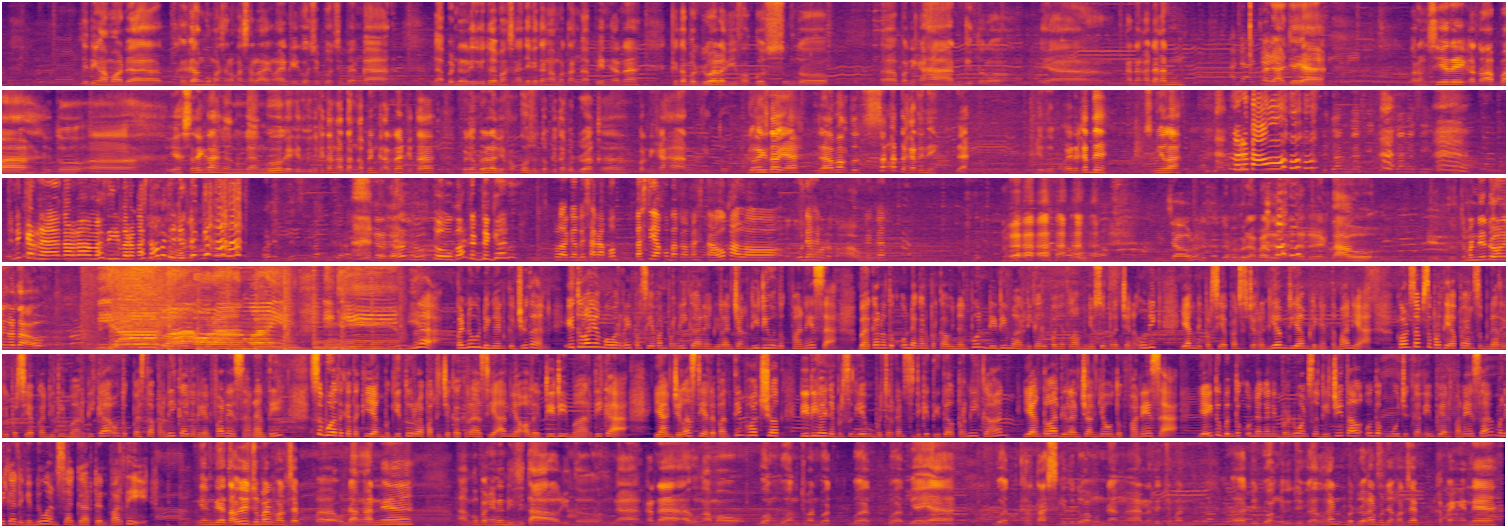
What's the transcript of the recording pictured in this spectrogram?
Jadi nggak mau ada keganggu masalah-masalah yang lain kayak gosip-gosip yang nggak nggak bener gitu-gitu emang sengaja kita nggak mau tanggapin karena kita berdua lagi fokus untuk uh, pernikahan gitu loh. Ya kadang-kadang kan Ada aja ada yang aja ya orang sirik atau apa itu uh, ya sering lah ganggu-ganggu kayak gitu-gitu kita nggak tanggapin karena kita benar-benar lagi fokus untuk kita berdua ke pernikahan gitu. Gue kasih tahu ya dalam waktu sangat dekat ini, dah gitu pokoknya deket deh. Bismillah. Baru tahu. Ini karena karena Mas Didi baru kasih tahu jadi deg-degan. Gara-gara lu. Tuh kan deg-degan. Keluarga besar aku pasti aku bakal kasih tahu kalau udah udah tahu. dekat. Insya Allah ada ada beberapa ada, ada, ada yang tahu gitu. Cuman dia doang yang nggak tahu. Biarlah orang lain ingin Ya, penuh dengan kejutan. Itulah yang mewarnai persiapan pernikahan yang dirancang Didi untuk Vanessa. Bahkan untuk undangan perkawinan pun Didi Mardika rupanya telah menyusun rencana unik yang dipersiapkan secara diam-diam dengan temannya. Konsep seperti apa yang sebenarnya dipersiapkan Didi Mardika untuk pesta pernikahannya dengan Vanessa nanti? Sebuah teka-teki yang begitu rapat dijaga kerahasiaannya oleh Didi Mardika. Yang jelas di hadapan tim Hotshot, Didi hanya bersedia membocorkan sedikit detail pernikahan yang telah dirancangnya untuk Vanessa, yaitu bentuk undangan yang bernuansa digital untuk mewujudkan impian Vanessa menikah dengan nuansa garden party. Yang dia tahu sih cuman konsep uh, undangannya aku pengennya digital gitu. Nggak karena aku nggak mau buang-buang cuman buat buat buat biaya buat kertas gitu doang undangan nanti cuman uh, dibuang gitu juga aku kan berdua kan punya konsep kepengennya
